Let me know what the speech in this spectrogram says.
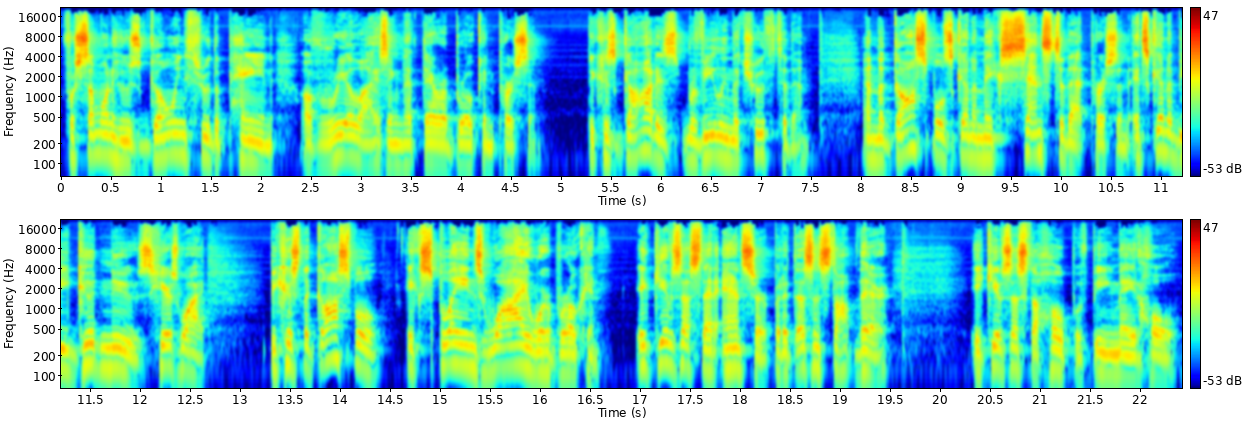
for someone who's going through the pain of realizing that they're a broken person because God is revealing the truth to them. And the gospel's going to make sense to that person. It's going to be good news. Here's why because the gospel explains why we're broken. It gives us that answer, but it doesn't stop there. It gives us the hope of being made whole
